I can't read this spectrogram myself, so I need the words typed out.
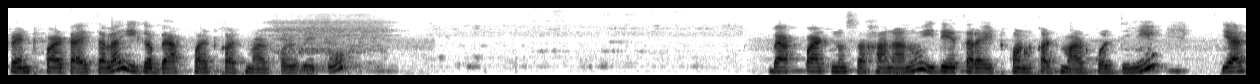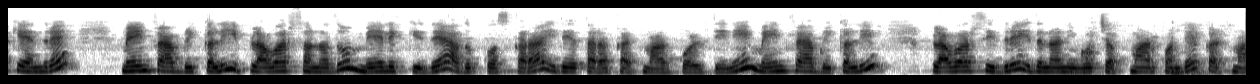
ಫ್ರಂಟ್ ಪಾರ್ಟ್ ಆಯ್ತಲ್ಲ, ಈಗ ಬ್ಯಾಕ್ ಪಾರ್ಟ್ ಕಟ್ ಮಾಡ್ಕೊಳ್ಬೇಕು. ಬ್ಯಾಕ್ ಪಾರ್ಟ್ನು ಸಹ ನಾನು ಇದೇ ಥರ ಇಟ್ಕೊಂಡು ಕಟ್ ಮಾಡ್ಕೊಳ್ತೀನಿ. ಯಾಕೆ ಅಂದರೆ ಮೇನ್ ಫ್ಯಾಬ್ರಿಕಲ್ಲಿ ಈ ಫ್ಲವರ್ಸ್ ಅನ್ನೋದು ಮೇಲಕ್ಕಿದೆ, ಅದಕ್ಕೋಸ್ಕರ ಇದೇ ಥರ ಕಟ್ ಮಾಡ್ಕೊಳ್ತೀನಿ. ಮೇನ್ ಫ್ಯಾಬ್ರಿಕಲ್ಲಿ ಫ್ಲವರ್ಸ್ ಇದ್ದರೆ ಇದನ್ನು ನೀವು ಚೆಕ್ ಮಾಡಿಕೊಂಡೇ ಕಟ್ ಮಾಡಿ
